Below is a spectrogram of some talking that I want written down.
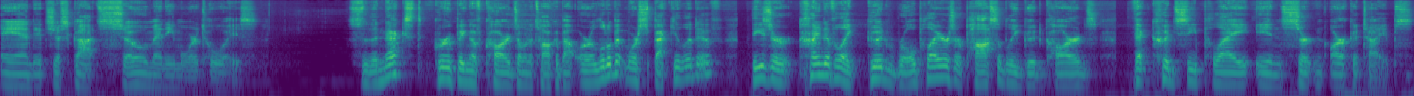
and it just got so many more toys. So the next grouping of cards I want to talk about are a little bit more speculative. These are kind of like good role players or possibly good cards that could see play in certain archetypes.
